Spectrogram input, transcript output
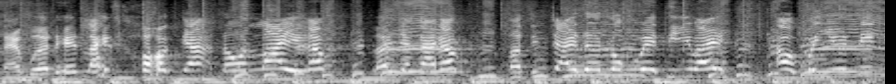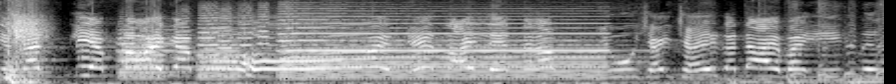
แต่เหมือนเฮดไลท์ทองจะโดนไล่ครับแล้วยังไงครับตัดสินใจเดินลงเวทีไหมเอาไปยืนนิ่งอย่างนั้นเรียบร้อยครับโอ้โหเฮดไลท์เหล็กนะครับอยู่เฉยๆก็ได้มาอีกหนึ่ง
